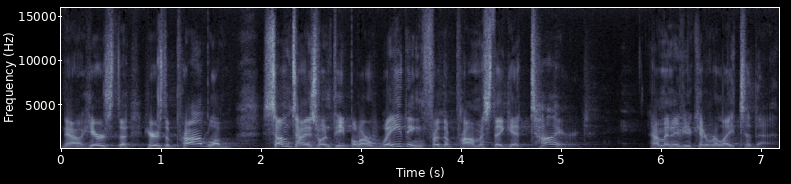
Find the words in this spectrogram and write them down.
Now, here's the, here's the problem. Sometimes when people are waiting for the promise, they get tired. How many of you can relate to that?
